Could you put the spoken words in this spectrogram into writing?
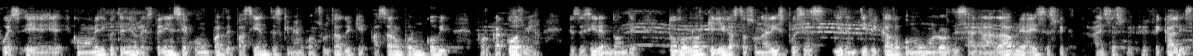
pues eh, como médico he tenido la experiencia con un par de pacientes que me han consultado y que pasaron por un COVID por cacosmia, es decir, en donde todo olor que llega hasta su nariz, pues es identificado como un olor desagradable a heces, fecales,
